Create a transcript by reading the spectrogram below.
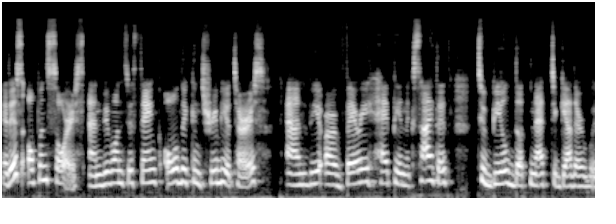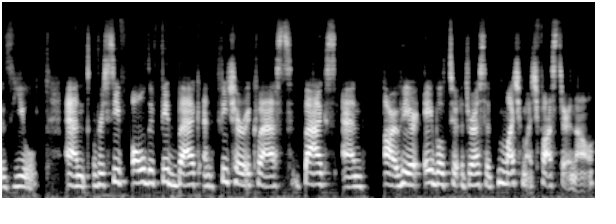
It is open source, and we want to thank all the contributors and we are very happy and excited to build .NET together with you and receive all the feedback and feature requests, bugs, and are, we are able to address it much, much faster now.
